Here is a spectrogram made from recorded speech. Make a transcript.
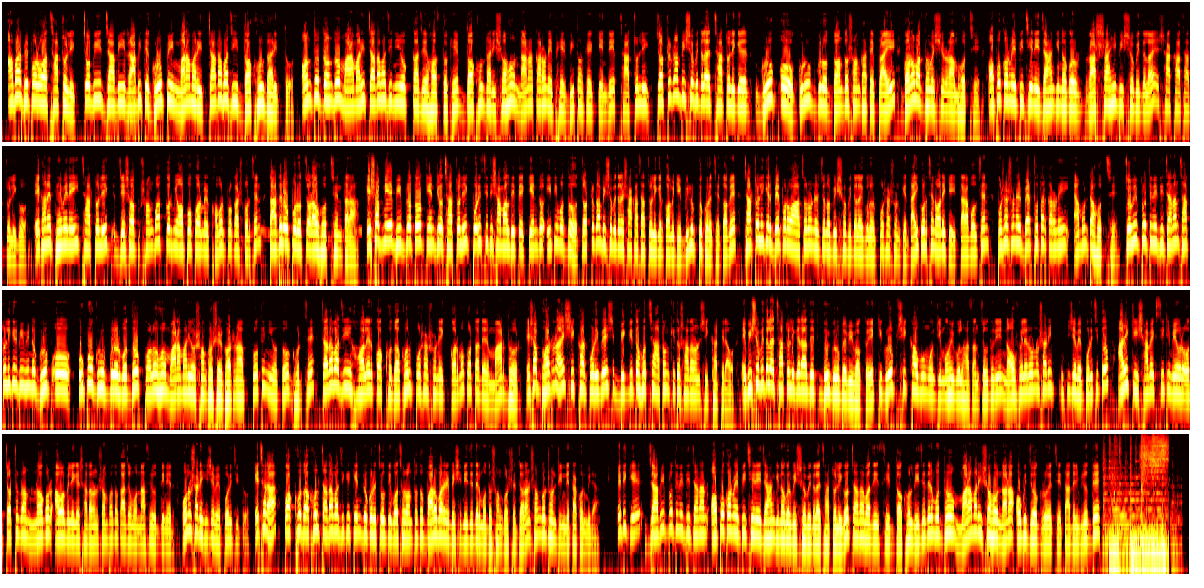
আবার বেপরোয়া ছাত্রলীগ, চবি জাবি রাবিতে গ্রুপিং মারামারি, চাঁদাবাজি, দখলদারিত্ব। অন্তর্দ্বন্দ্ব, মারামারি, চাঁদাবাজি নিয়োগ কাজে হস্তক্ষেপ, দখলদারি সহ নানা কারণে ফের বিতর্কের কেন্দ্রে ছাত্রলীগ। চট্টগ্রাম বিশ্ববিদ্যালয়ের ছাত্রলীগের গ্রুপ ও গ্রুপগুলোর দ্বন্দ্ব সংঘাতে প্রায় গণমাধ্যমের শিরোনাম হচ্ছে। অপকর্মে পিছিয়ে নেই জাহাঙ্গীরনগর রাজশাহী বিশ্ববিদ্যালয় শাখা ছাত্রলীগও। এখানে থেমে নেই ছাত্রলীগ। যেসব সংবাদকর্মী অপকর্মের খবর প্রকাশ করছেন, তাদের ওপরও চড়াও হচ্ছেন তারা। এসব নিয়ে বিব্রত কেন্দ্রীয় ছাত্রলীগ পরিস্থিতি সামাল দিতে কেন্দ্র ইতিমধ্যে চট্টগ্রাম বিশ্ববিদ্যালয় শাখা ছাত্রলীগের কমিটি বিলুপ্ত করেছে। তবে ছাত্রলীগের বেপরোয়া আচরণের জন্য বিশ্ববিদ্যালয়গুলোর প্রশাসনকে দায়ী করছেন অনেকেই। তারা বলছেন, প্রশাসনের ব্যর্থতার কারণেই এমনটা হচ্ছে। ছবি প্রতিনিধি জানান, ছাত্রলীগের বিভিন্ন গ্রুপ ও উপগ্রুপগুলোর মধ্যে কলহ, মারামারি ও সংঘর্ষের ঘটনা প্রতিনিয়ত ঘটছে। চাঁদাবাজি, হলের কক্ষ দখল, প্রশাসনিক কর্মকর্তাদের মারধর। এসব ঘটনায় শিক্ষার পরিবেশ বিঘ্নিত হচ্ছে আতঙ্কিত সাধারণ শিক্ষার্থীরাও। এই বিশ্ববিদ্যালয়ের ছাত্রলীগের রাজনীতি দুই গ্রুপে বিভক্ত। একটি গ্রুপ শিক্ষা উপমন্ত্রী মহিবুল হাসান চৌধুরী নওফেলের অনুসারী হিসেবে পরিচিত। আরেকটি সাবেক সিটি মেয়র ও চট্টগ্রাম নগর আওয়ামী লীগের সাধারণ সম্পাদক আজম ও নাসির উদ্দিনের অনুসারী হিসেবে পরিচিত। এছাড়া কক্ষ দখল চাঁদাবাজিকে কেন্দ্র করে চলতি বছর অন্তত বারো বারের বেশি নিজেদের মধ্যে সংঘর্ষে জড়ান সংগঠনটির নেতাকর্মীরা। এদিকে জাবি প্রতিনিধি জানান, অপকর্মে পিছিয়ে নেই জাহাঙ্গীরনগর বিশ্ববিদ্যালয় ছাত্রলীগ চাঁদাবাজি সিট দখল। নিজেদের মধ্যে মারামারি সহ নানা অভিযোগ রয়েছে তাদের বিরুদ্ধে।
